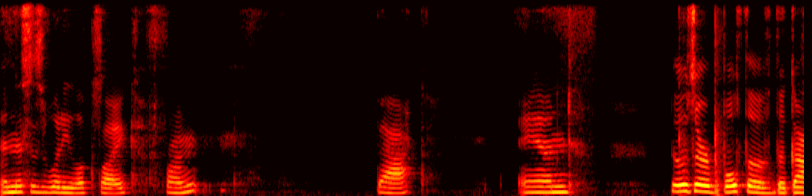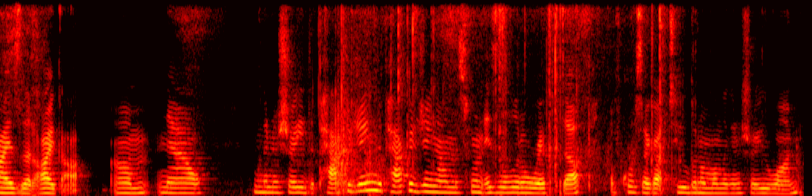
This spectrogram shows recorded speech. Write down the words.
And this is what he looks like front, back, and those are both of the guys that I got. Um, now, I'm going to show you the packaging. The packaging on this one is a little ripped up. Of course, I got two, but I'm only going to show you one.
